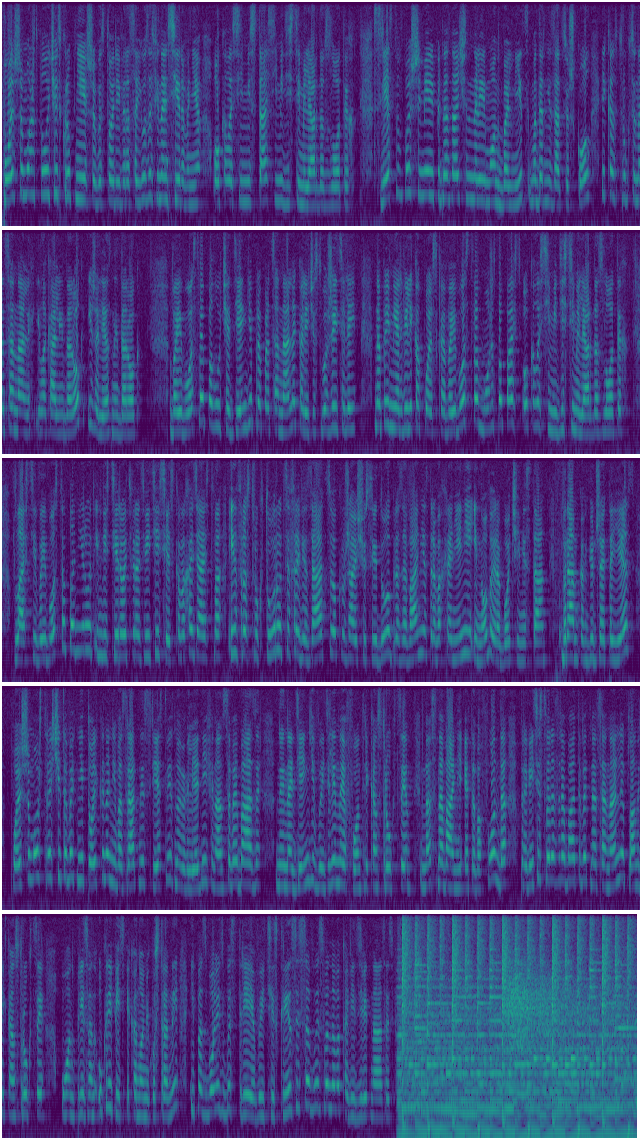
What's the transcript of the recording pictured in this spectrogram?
Польша может получить крупнейшее в истории Евросоюза финансирование – около 770 миллиардов злотых. Средства в большей мере предназначены на ремонт больниц, модернизацию школ, реконструкцию национальных и локальных дорог и железных дорог. Воеводство получат деньги пропорционально количеству жителей. Например, Великопольское воеводство может попасть около 70 миллиардов злотых. Власти воеводства планируют инвестировать в развитие сельского хозяйства, инфраструктуру, цифровизацию, окружающую среду, образование, здравоохранение и новые рабочие места. В рамках бюджета ЕС Польша может рассчитывать не только на невозвратные средства из многолетней финансовой базы, но и на деньги, выделенные в фонд реконструкции. На основании этого фонда правительство разрабатывает национальный план реконструкции. Он призван укрепить экономику страны и позволить быстрее выйти из кризиса, вызванного COVID-19.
